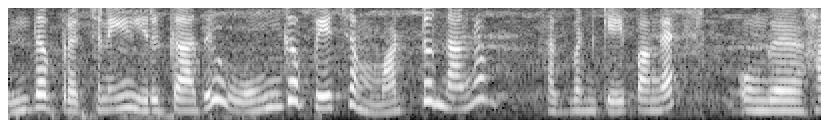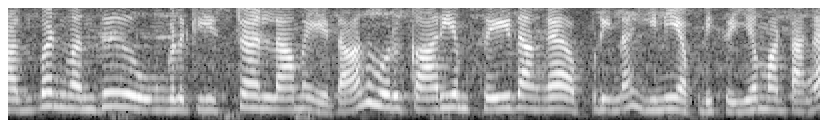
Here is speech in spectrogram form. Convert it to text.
எந்த பிரச்சனையும் இருக்காது. உங்கள் பேச்சை மட்டும்தாங்க ஹஸ்பண்ட் கேட்பாங்க. உங்கள் ஹஸ்பண்ட் வந்து உங்களுக்கு இஷ்டம் இல்லாமல் ஏதாவது ஒரு காரியம் செய்தாங்க அப்படின்னா இனி அப்படி செய்ய மாட்டாங்க.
